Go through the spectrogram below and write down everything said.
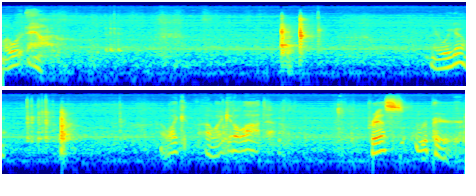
Lower it down. There we go. I like it. I like it a lot. Press repaired.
